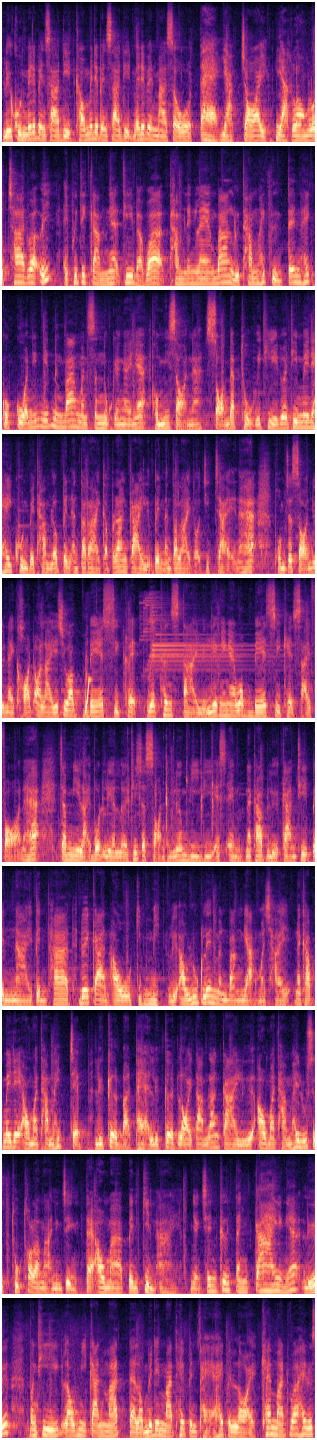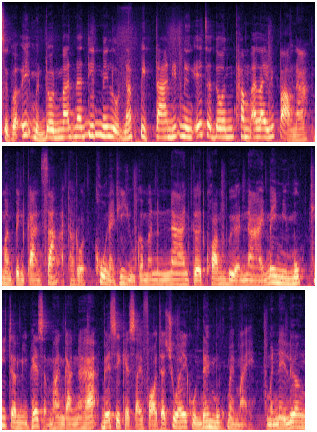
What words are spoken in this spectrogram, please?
หรือคุณไม่ได้เป็นซาดิสเขาไม่ได้เป็นซาดิสไม่ได้เป็นมาโซ แต่อยากจอย อยากลองรสชาติว่าเอ้ยไอพฤติกรรมเนี่ยที่แบบว่าทำแรงๆบ้าง หรือทำให้ตื่นเต้นให้กลัวๆนิดๆนึงบ้างมันสนุกยังไงเนี่ยผมมีสอนนะ สอนแบบถูกวิธีด้วยที่ไม่ได้ให้คุณไปทำแล้วเป็นอันตรายกับร่างกาย หรือเป็นอันตรายต่อจิตใจนะฮะผมจะสอนอยู่ในคอร์สออนไลน์ที่ชื่อว่า Base Secret Western Style หรือเรียกง่ายๆว่า Base Secret สายฝอนะฮะจะมีหลายบทเรียนเลยที่จะสอนถึงเรื่อง BDSM นะครับหรือการที่เป็นนายเป็นทาสด้วยการเอากิมมิคหรือเอาลูกเล่นมันบางอย่างมาใช้นะครับไม่ได้เอามาทำให้เจ็บ หรือเกิดบาดแผลหรือเกิดรอยตามร่างกาย หรือเอามาทำให้รู้สึกทุกข์ทรมานจริง ๆ แต่เอามาเป็นกลิ่นอาย อย่างเช่น เครื่องแต่งกายอย่างเงี้ยหรือบางทีเรามีการมัด แต่เราไม่ได้มัดให้เป็นแผลให้เป็นรอย แค่มัดว่าให้รู้สึกว่าเอ้ยเหมือนโดนมัดนะดิ้นไม่หลุดนะ ปิดตานิดนึงเอ๊ะจะโดนทำอะไรหรือเปล่านะ มันเป็นการสร้างอรรรสคู่ไหนที่อยู่กันมานานๆเกิดความเบื่อหน่าย ไม่มีมุกที่จะมีเพศสัมพันธ์กันนะฮะเบสิ c สายฝอจะช่วยให้คุณได้มุกใหม่ๆ เหมือนในเรื่อง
